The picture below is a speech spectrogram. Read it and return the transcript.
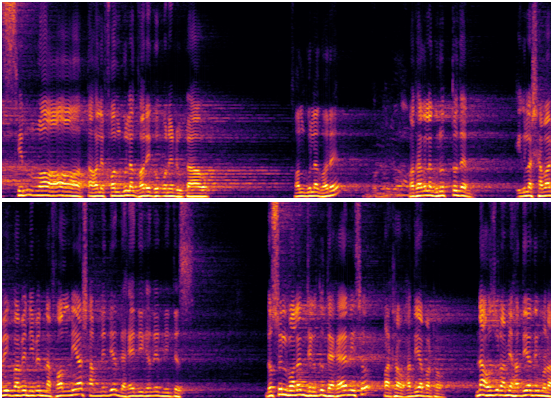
সির তাহলে ফলগুলা ঘরে গোপনে ঢুকাও। ফলগুলা ঘরে কথাগুলা গুরুত্ব দেন। এগুলা স্বাভাবিকভাবে নেবেন না। ফল নিয়ে সামনে দিয়ে দেখাই দিকে নিতেছে। রসুল বলেন, যেহেতু দেখায় নিছো, পাঠাও, হাদিয়া পাঠাও। না, হুজুর, আমি হাদিয়া দিব না।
